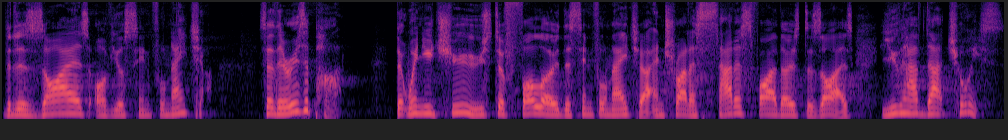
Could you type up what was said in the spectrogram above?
the desires of your sinful nature. So there is a part that when you choose to follow the sinful nature and try to satisfy those desires, you have that choice.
